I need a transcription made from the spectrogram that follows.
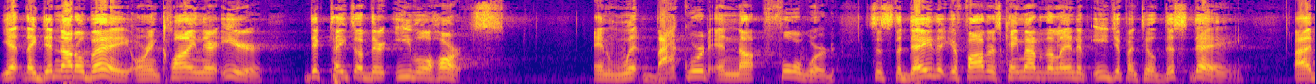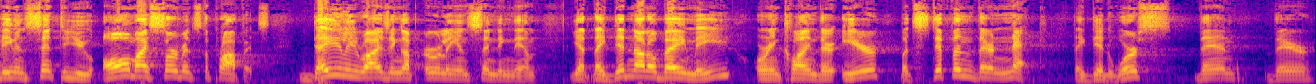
Yet they did not obey or incline their ear, dictates of their evil hearts, and went backward and not forward. Since the day that your fathers came out of the land of Egypt until this day, I have even sent to you all my servants the prophets, daily rising up early and sending them. Yet they did not obey me or incline their ear, but stiffened their neck. They did worse than their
